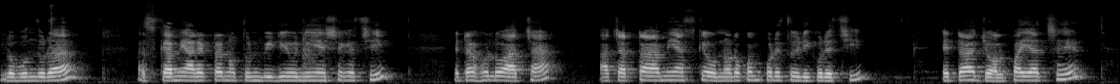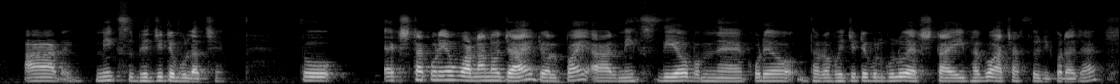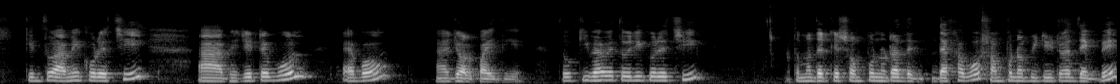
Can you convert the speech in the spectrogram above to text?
Hello বন্ধুরা, আজকে আমি আরেকটা নতুন ভিডিও নিয়ে এসে গেছি। এটা হলো আচার। আচারটা আমি আজকে অন্যরকম করে তৈরি করেছি। এটা জলপাই আছে আর মিক্স ভেজিটেবল আছে। তো এক্সট্রা করেও বানানো যায় জলপাই আর মিক্স দিয়েও করেও ধরো ভেজিটেবলগুলো এক্সট্রা এইভাবেও আচার তৈরি করা যায়। কিন্তু আমি করেছি ভেজিটেবল এবং জলপাই দিয়ে। তো কীভাবে তৈরি করেছি? তোমাদেরকে সম্পূর্ণটা দেখাবো, সম্পূর্ণ ভিডিওটা দেখবে।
